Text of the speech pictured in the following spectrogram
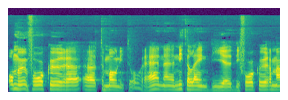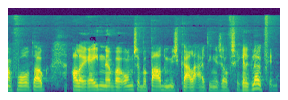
om hun voorkeuren uh, te monitoren. Hè. En, uh, niet alleen die, die, voorkeuren, maar bijvoorbeeld ook alle redenen waarom ze bepaalde muzikale uitingen zo verschrikkelijk leuk vinden.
